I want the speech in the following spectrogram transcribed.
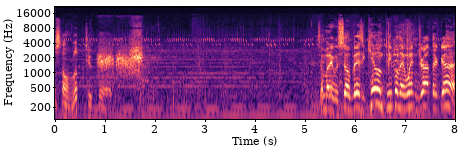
This don't look too good. Somebody was so busy killing people, they went and dropped their gun.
